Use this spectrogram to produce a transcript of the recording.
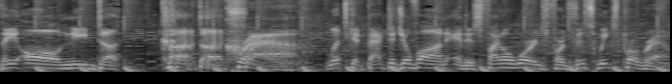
they all need to cut the crap. Let's get back to Jovan and his final words for this week's program.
